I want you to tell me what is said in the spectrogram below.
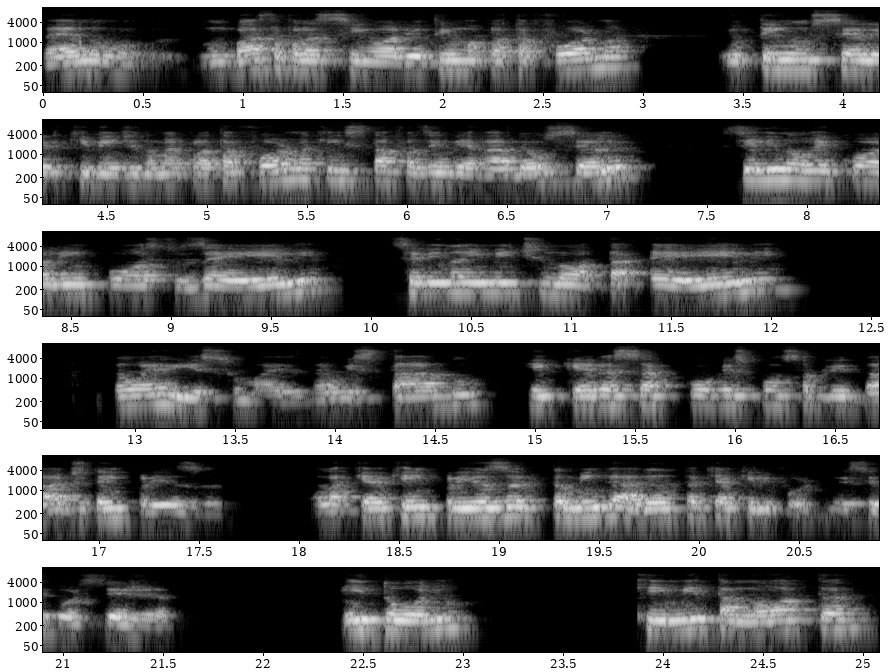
Né? Não, não basta falar assim, olha, eu tenho uma plataforma, eu tenho um seller que vende na minha plataforma, quem está fazendo errado é o seller, se ele não recolhe impostos é ele, se ele não emite nota é ele, não é isso mais, né? O Estado requer essa corresponsabilidade da empresa. Ela quer que a empresa também garanta que aquele fornecedor seja idôneo, que emita nota,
